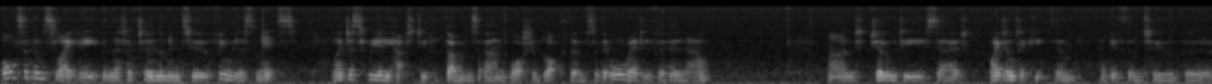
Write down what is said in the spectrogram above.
altered them slightly in that I've turned them into fingerless mitts and I just really had to do the thumbs and wash and block them so they're all ready for her now and Jodie said why don't I keep them and give them to her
